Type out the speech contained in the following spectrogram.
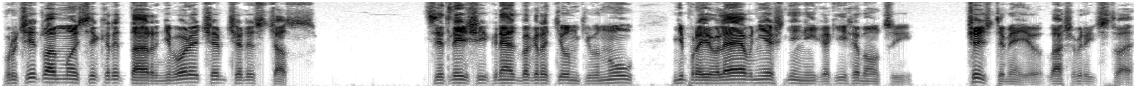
вручит вам мой секретарь не более чем через час. Светлейший князь Багратион кивнул, не проявляя внешне никаких эмоций. Честь имею, Ваше Величество.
